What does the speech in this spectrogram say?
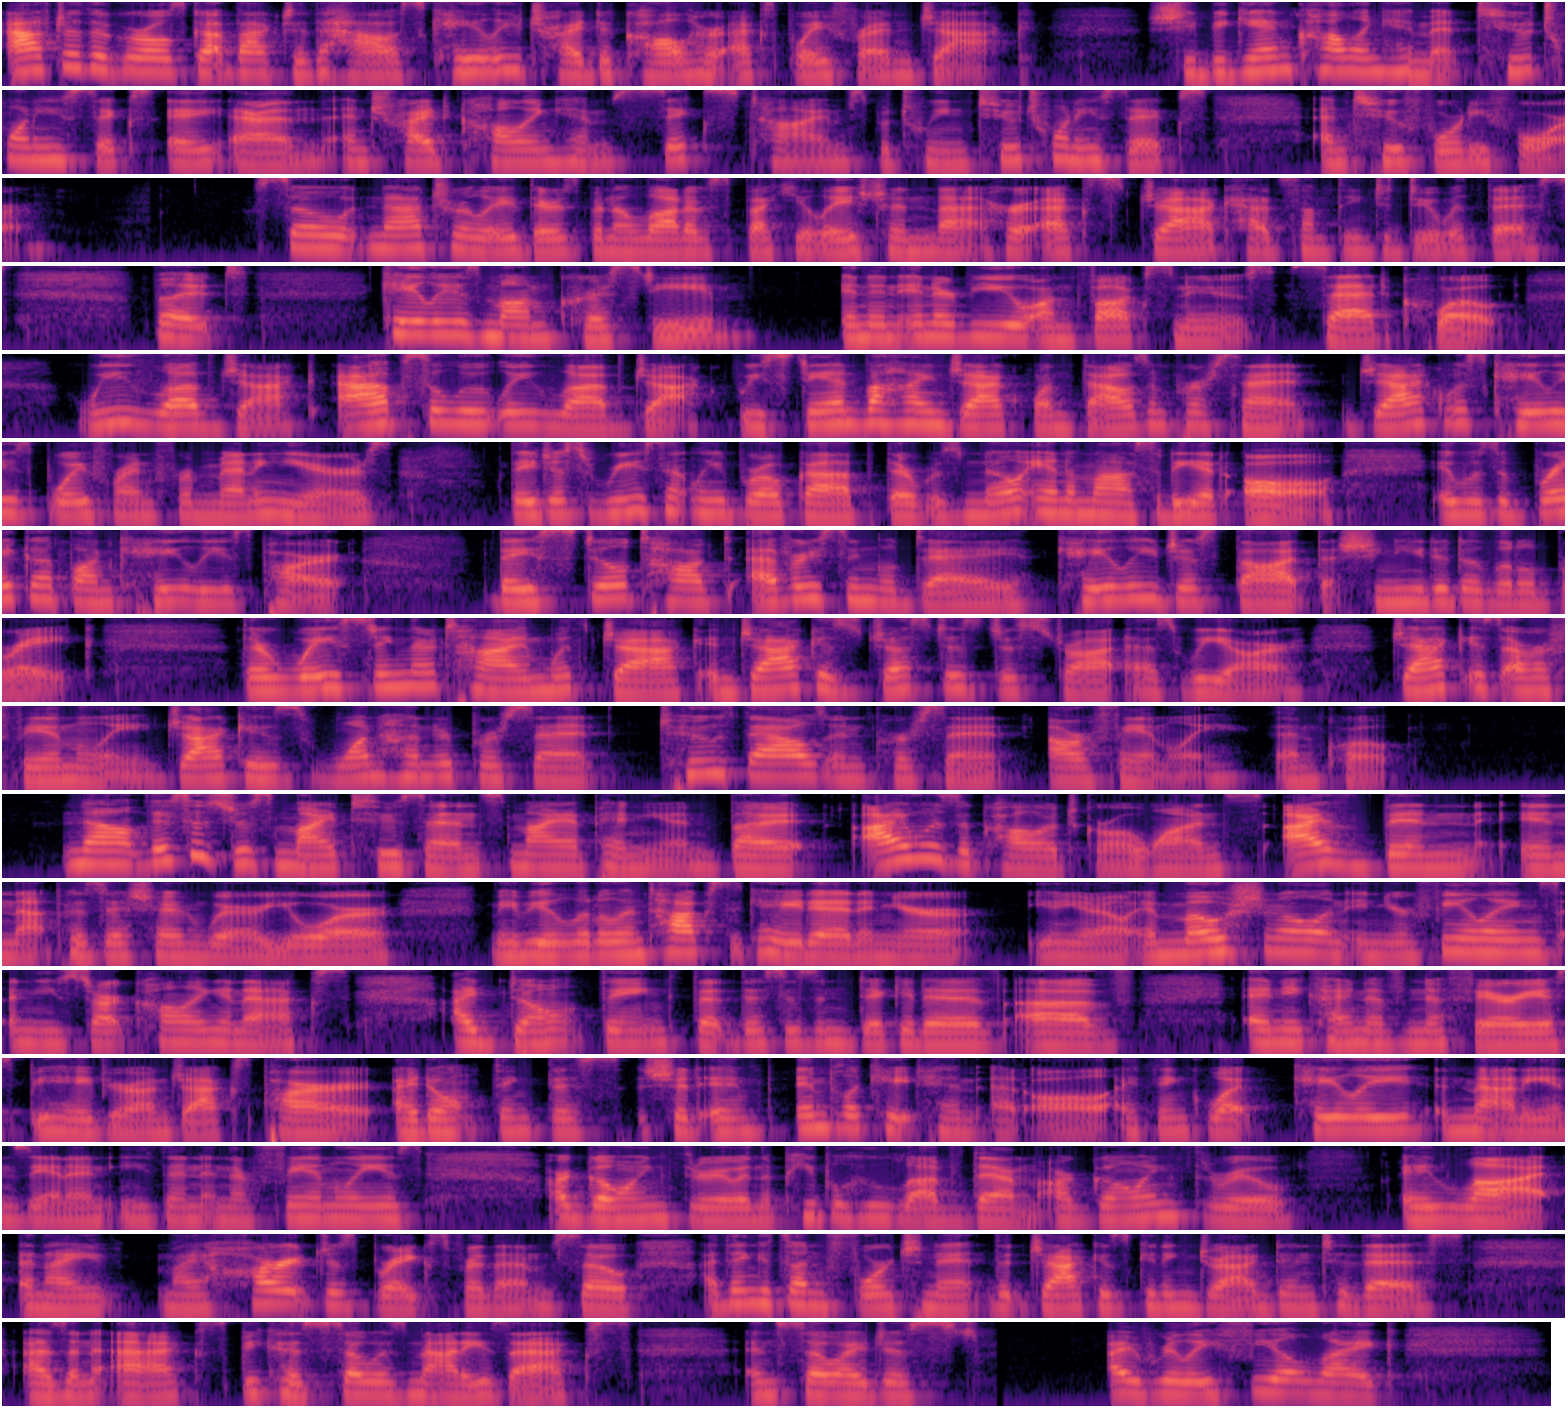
After the girls got back to the house, Kaylee tried to call her ex-boyfriend Jack. She began calling him at 2:26 a.m. and tried calling him 6 times between 2:26 and 2:44. So naturally there's been a lot of speculation that her ex Jack had something to do with this. But Kaylee's mom Kristi in an interview on Fox News said, quote, we love Jack, absolutely love Jack. We stand behind Jack 1000%. Jack was Kaylee's boyfriend for many years. They just recently broke up. There was no animosity at all. It was a breakup on Kaylee's part. They still talked every single day. Kaylee just thought that she needed a little break. They're wasting their time with Jack, and Jack is just as distraught as we are. Jack is our family. Jack is 100%, 2000% our family, end quote. Now, this is just my two cents, my opinion, but I was a college girl once. I've been in that position where you're maybe a little intoxicated and you're you know emotional and in your feelings and you start calling an ex i don't think that this is indicative of any kind of nefarious behavior on jack's part. I don't think this should Im- implicate him at all. I think what kaylee and maddie and xana and ethan and their families are going through and the people who loved them are going through a lot and i my heart just breaks for them. So i think it's unfortunate that jack is getting dragged into this as an ex because so is maddie's ex. And so i just I really feel like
